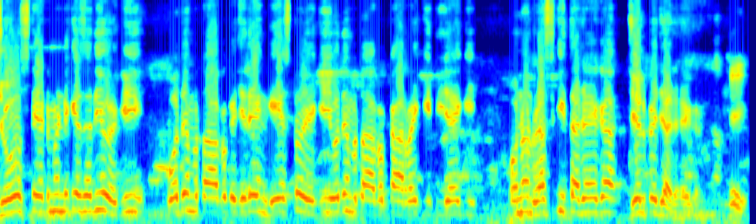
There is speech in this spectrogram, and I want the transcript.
ਜੋ ਸਟੇਟਮੈਂਟ ਕਿਸੇ ਦੀ ਹੋਏਗੀ ਉਹਦੇ ਮੁਤਾਬਕ ਜਿਹਦੇ ਅੰਗੇਜਡ ਹੋਏਗੀ ਉਹਦੇ ਮੁਤਾਬਕ ਕਾਰਵਾਈ ਕੀਤੀ ਜਾਏਗੀ। ਉਹਨਾਂ ਨੂੰ ਅਰੈਸਟ ਕੀਤਾ ਜਾਏਗਾ ਜੇਲ੍ਹ ਭੇਜਿਆ ਜਾਏਗਾ। ਠੀਕ।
